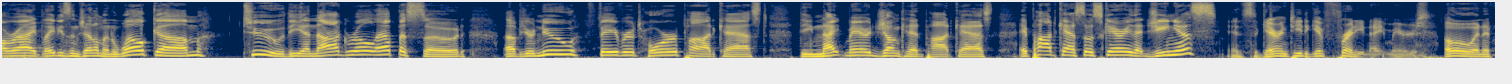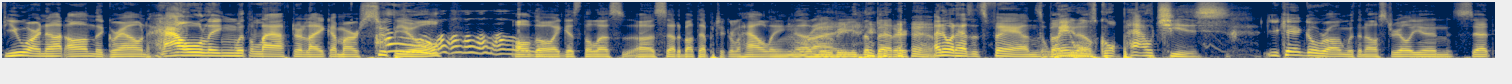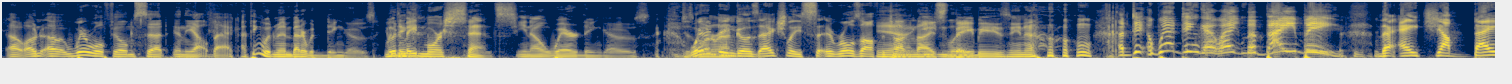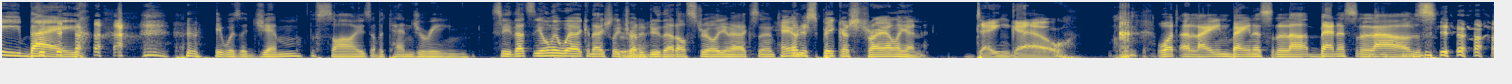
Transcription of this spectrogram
All right, ladies and gentlemen, welcome to the inaugural episode of your new favorite horror podcast, the Nightmare Junkhead Podcast, a podcast so scary that genius. It's a guarantee to give Freddy nightmares. Oh, and if you are not on the ground howling with laughter like a marsupial, although I guess the less uh, said about that particular howling uh, Right. movie, the better. I know it has its fans, but you know. got pouches. You can't go wrong with an Australian set, oh, a a werewolf film set in the outback. I think it would have been better with dingoes. It would have made more sense, you know, where dingoes. Where dingoes actually it rolls off the yeah, tongue eating nicely. babies, you know. a, di- a wet dingo ate my baby. They ate your baby. it was a gem the size of a tangerine. See, that's the only way I can actually try to do that Australian accent. How to speak Australian? Dingo. what Elaine Benes, lo- Benes loves.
